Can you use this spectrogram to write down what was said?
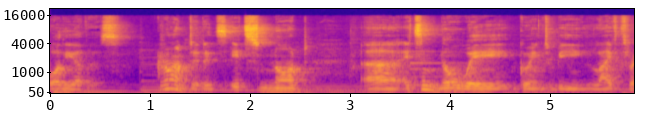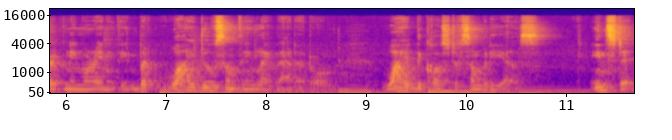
for the others. Granted, it's, it's not. Uh, it's in no way going to be life threatening or anything, but why do something like that at all? Why at the cost of somebody else? Instead,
